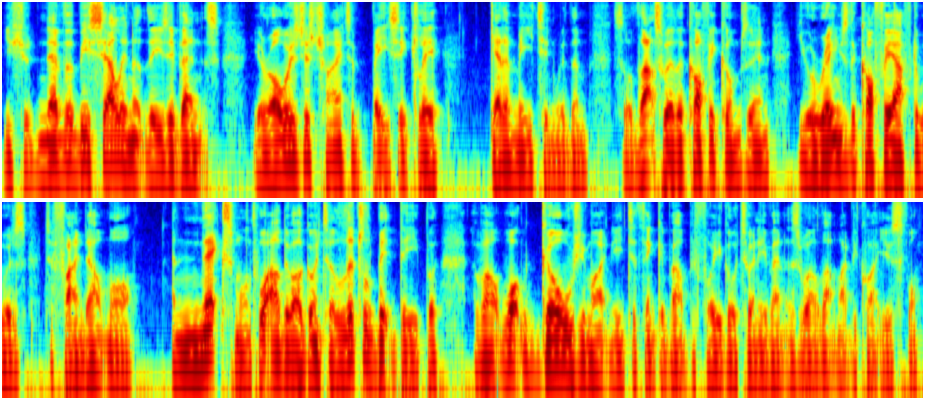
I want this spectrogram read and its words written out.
You should never be selling at these events. You're always just trying to basically get a meeting with them. So that's where the coffee comes in. You arrange the coffee afterwards to find out more. And next month, what I'll do, I'll go into a little bit deeper about what goals you might need to think about before you go to an event as well. That might be quite useful.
